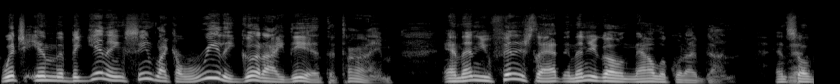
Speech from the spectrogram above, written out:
which in the beginning seemed like a really good idea at the time. And then you finish that, and then you go, now look what I've done. And yeah. so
